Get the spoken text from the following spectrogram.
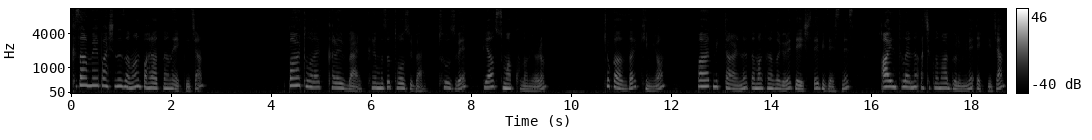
Kızarmaya başladığı zaman baharatlarını ekleyeceğim. Baharat olarak karabiber, kırmızı toz biber, tuz ve biraz sumak kullanıyorum. Çok az da kimyon. Baharat miktarını damak tadınıza göre değiştirebilirsiniz. Ayrıntılarını açıklama bölümüne ekleyeceğim.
